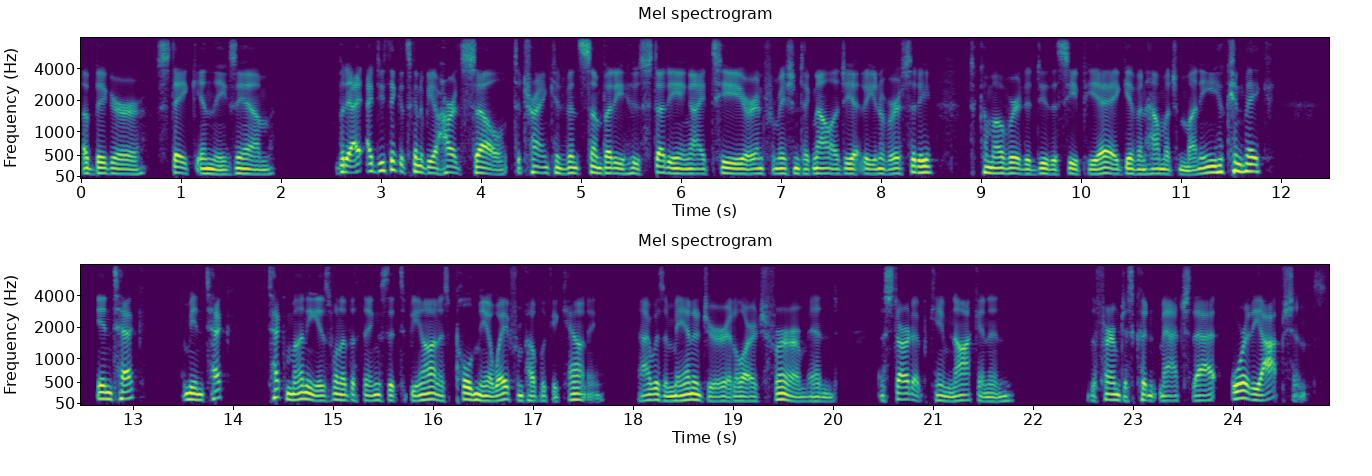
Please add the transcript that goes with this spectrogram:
a bigger stake in the exam but I, I, do think it's going to be a hard sell to try and convince somebody who's studying IT or information technology at a university to come over to do the CPA, given how much money you can make in tech. I mean, tech tech money is one of the things that, to be honest, pulled me away from public accounting. I was a manager at a large firm, and a startup came knocking, and the firm just couldn't match that or the options.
